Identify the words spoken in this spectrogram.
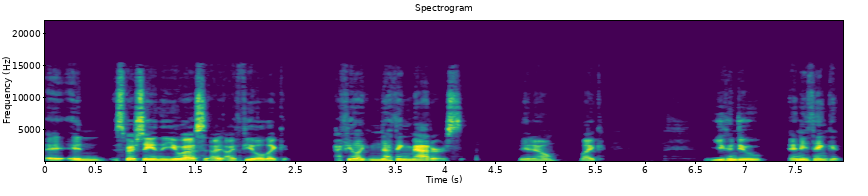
in especially in the U.S., I, I feel like I feel like nothing matters. You know, like you can do anything,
